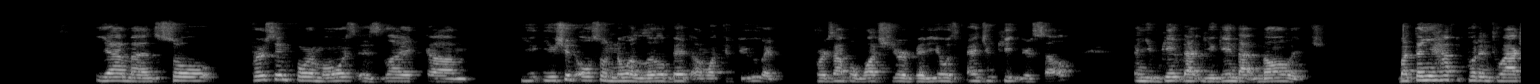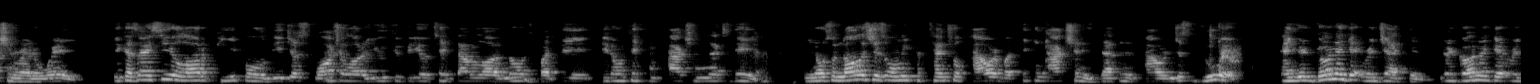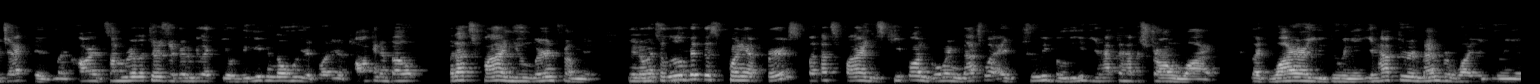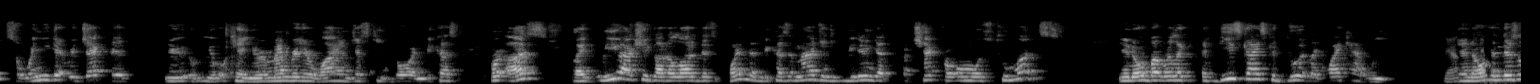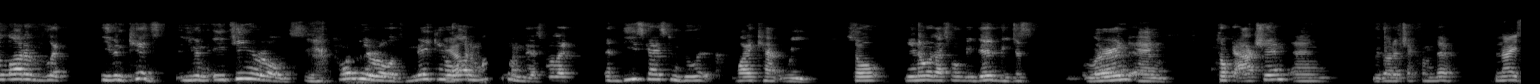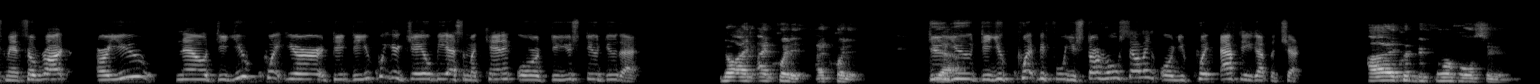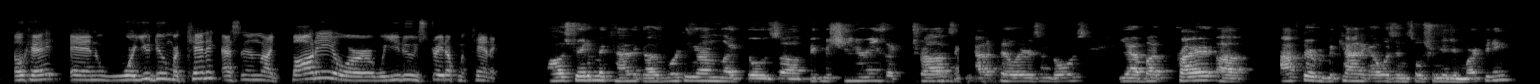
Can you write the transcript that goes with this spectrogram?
Yeah, man. So first and foremost is like um, you, you should also know a little bit on what to do. Like for example, watch your videos, educate yourself, and you get that you gain that knowledge. But then you have to put into action right away. Because I see a lot of people, they just watch a lot of YouTube videos, take down a lot of notes, but they, they don't take action the next day. You know, so knowledge is only potential power, but taking action is definite power. And just do it and you're gonna get rejected. You're gonna get rejected like hard. Some realtors are gonna be like, "Yo, do you even know who you're what you're talking about?" But that's fine. You learn from it. You know, it's a little bit disappointing at first, but that's fine. Just keep on going. That's why I truly believe you have to have a strong why. Like, why are you doing it? You have to remember why you're doing it. So when you get rejected, you you okay, you remember your why and just keep going. Because for us, like we actually got a lot of disappointment because imagine we didn't get a check for almost two months you know but we're like if these guys could do it like why can't we Yeah. you know and there's a lot of like even kids even 18 year olds Yeah. 20 year olds making Yeah. a lot of money from this we're like if these guys can do it why can't we so you know that's what we did we just learned and took action and we got a check from there Nice, man. So, Rod, are you now? Did you quit your? Did, did you quit your job as a mechanic, or do you still do that? no i, I quit it i quit it Do Yeah. you did you quit before you start wholesaling, or you quit after you got the check? i quit before wholesaling. Okay, and were you doing mechanic as in like body, or were you doing straight up mechanic? I was straight up mechanic. I was working on like those uh, big machineries, like trucks and caterpillars and those. Yeah, but prior, uh, after mechanic, I was in social media marketing.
